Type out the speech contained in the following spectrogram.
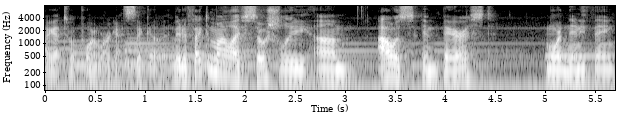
I got to a point where I got sick of it. It affected my life socially. Um, I was embarrassed more than anything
